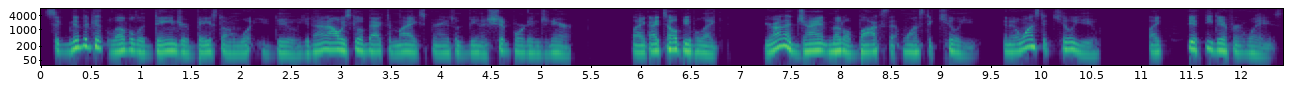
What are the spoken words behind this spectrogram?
significant level of danger based on what you do you know i always go back to my experience with being a shipboard engineer like i tell people like you're on a giant metal box that wants to kill you and it wants to kill you like 50 different ways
